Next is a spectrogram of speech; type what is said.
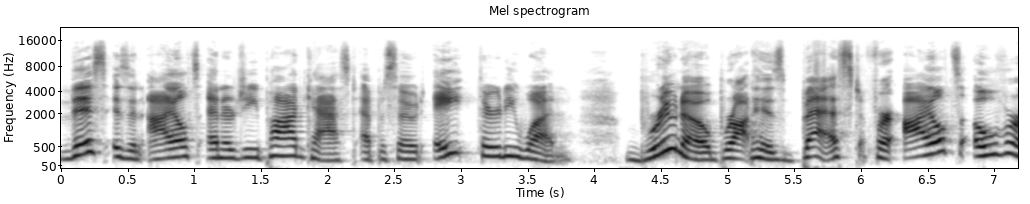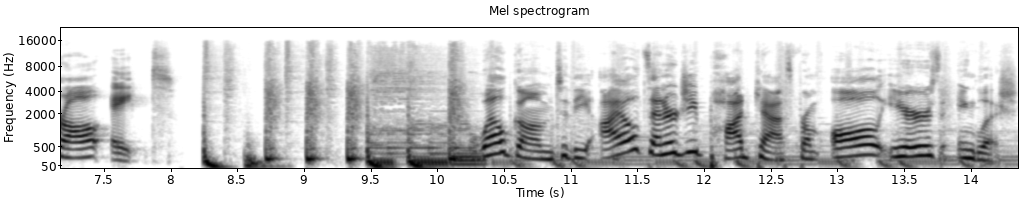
This is an IELTS Energy podcast, episode 831. Bruno brought his best for IELTS Overall 8. Welcome to the IELTS Energy podcast from All Ears English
